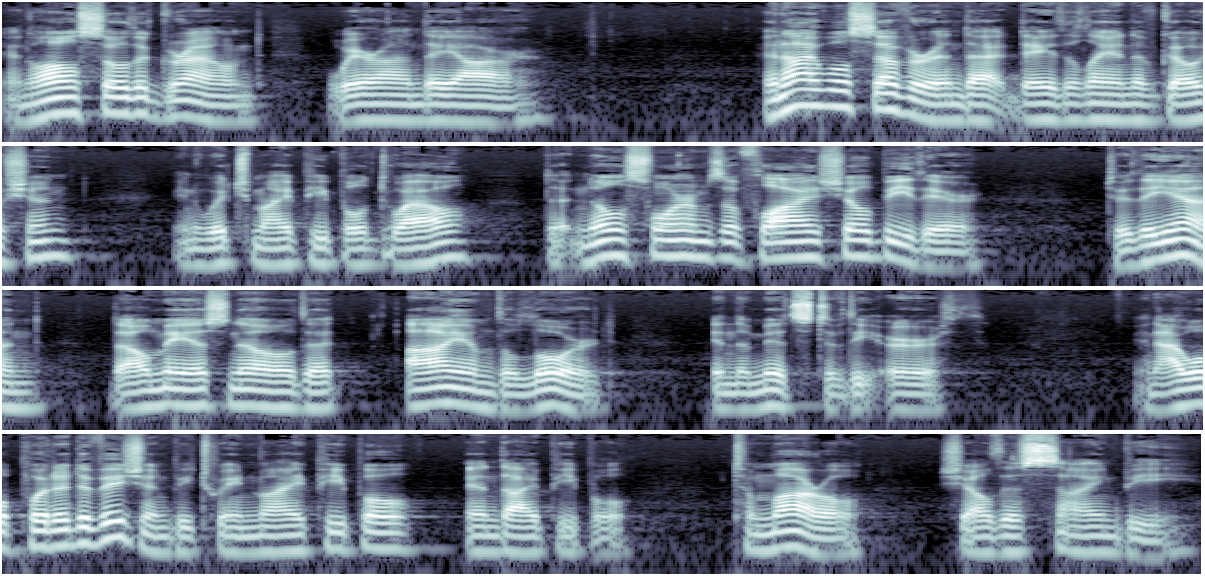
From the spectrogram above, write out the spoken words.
and also the ground whereon they are. And I will sever in that day the land of Goshen, in which my people dwell, that no swarms of flies shall be there, to the end thou mayest know that I am the Lord in the midst of the earth. And I will put a division between my people and thy people. Tomorrow shall this sign be.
